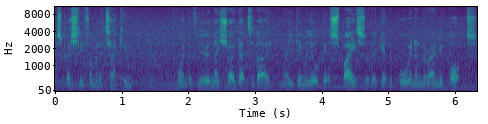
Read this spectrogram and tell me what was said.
especially from an attacking point of view, and they showed that today. You know, you give them a little bit of space, so they get the ball in and around your box.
